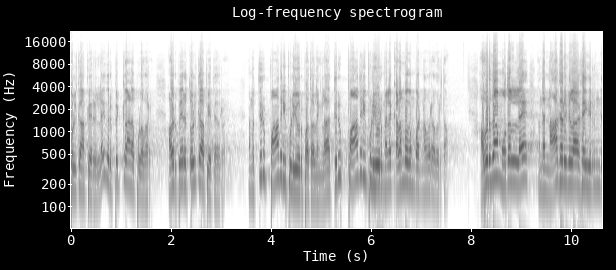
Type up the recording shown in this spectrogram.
தொல்காப்பியர் இல்லை இவர் பிற்கால புலவர். அவர் பேர் தொல்காப்பிய தேவர். நம்ம திருப்பாதிரி புலியூர் பார்த்தோம் இல்லைங்களா? திருப்பாதிரி புலியூர் மேலே கலம்பகம் பாடினவர் அவர் தான் அவர் தான் முதல்ல அந்த நாகர்களாக இருந்த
